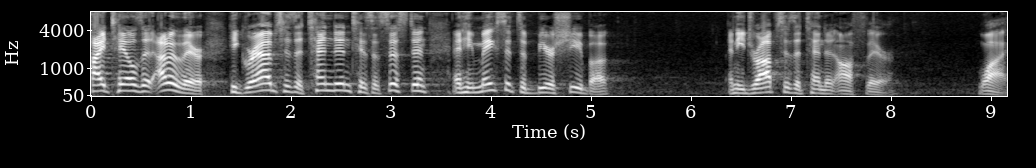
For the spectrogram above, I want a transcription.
hightails it out of there. He grabs his attendant, his assistant, and he makes it to Beersheba, and he drops his attendant off there. Why?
